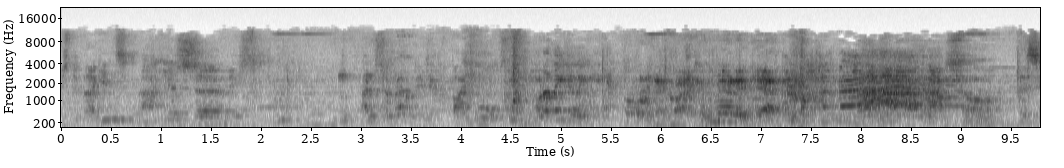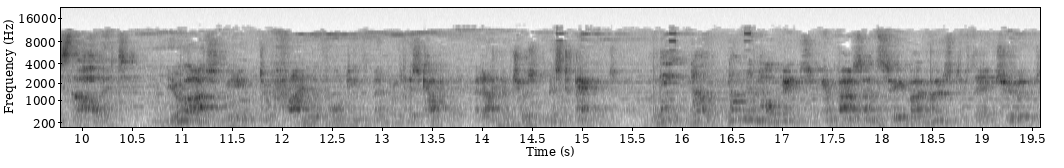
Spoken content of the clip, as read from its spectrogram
Mr. Baggins? At your service. I'm surrounded by dwarves. What are they doing here? Oh, they're quite American. Ah, so, this is the Hobbit. You asked me to find the 14th member of this company, and I have chosen Mr. Baggins. Me? No, no, no, no. Hobbits can pass unseen by most if they choose,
